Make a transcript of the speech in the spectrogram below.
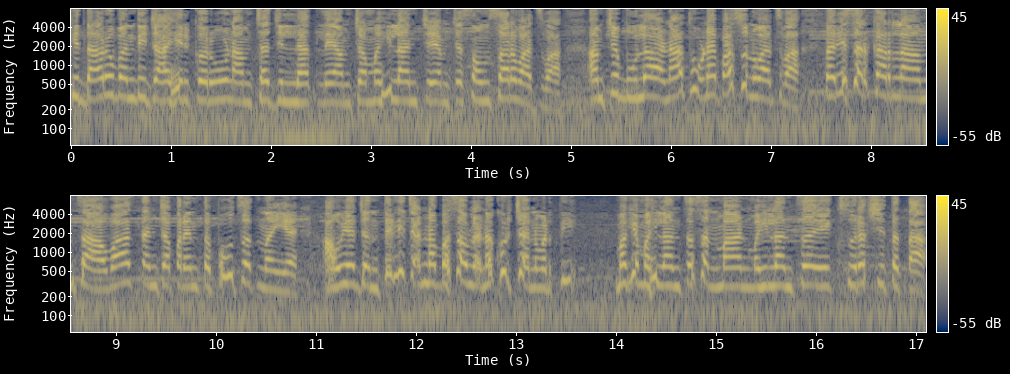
की दारूबंदी जाहीर करून आमच्या जिल्ह्यातले आमच्या महिलांचे आमचे संसार वाचवा. आमचे मुलं अनाथ होण्यापासून वाचवा. तरी सरकारला आमचा आवाज त्यांच्यापर्यंत पोहोचत नाहीये. अहो या जनतेने त्यांना बसवलं ना खुर्च्यांवरती मग हे महिलांचा सन्मान महिलांचं एक सुरक्षितता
